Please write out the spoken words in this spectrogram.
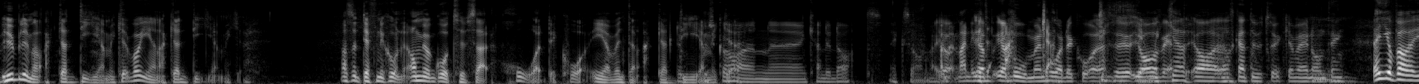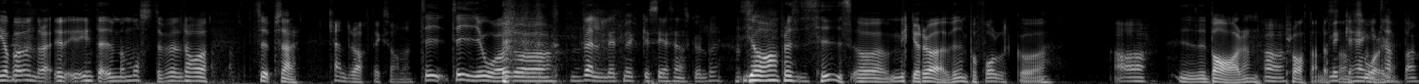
hur blir man akademiker? Vad är en akademiker? Alltså definitionen, om jag går typ så här HDK, är jag väl inte en du, du akademiker? ska ha en eh, kandidatexamen. Ja, men Jag, jag, jag bor med en HDK, så jag, jag vet, akademiker. ja, jag ska inte uttrycka mig i någonting. Nej, jag bara, jag bara undrar, inte, man måste väl ha typ så här, Kandidatexamen. Ti, tio år och väldigt mycket CSN-skulder. ja precis, och mycket rödvin på folk och Ja, i baren, Ja, pratande mycket häng i trappan.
